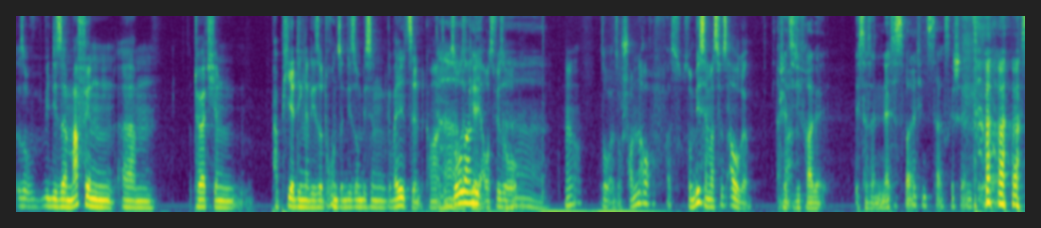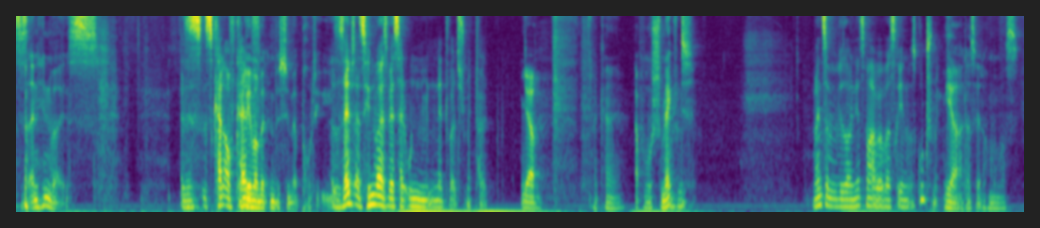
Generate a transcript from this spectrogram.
so wie diese Muffin-Törtchen, Papierdinger, die so drunter sind, die so ein bisschen gewellt sind. Quasi. Ah, so sahen okay. die aus, wie so, ja, so, also schon auch was, so ein bisschen was fürs Auge. Stellt sich die Frage, ist das ein nettes Valentinstagsgeschenk oder ist das ein Hinweis? Also es, es kann auf keinen mal Fall, mit ein bisschen mehr Protein. also selbst als Hinweis wäre es halt unnett, weil es schmeckt halt. ja. Okay. Apropos schmeckt. Meinst du, wir sollen jetzt mal über was reden, was gut schmeckt? Ja, das wäre doch mal was.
